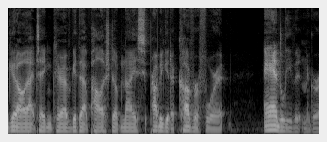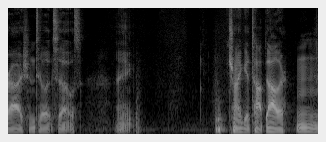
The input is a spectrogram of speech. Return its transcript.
get all that taken care of, get that polished up nice, probably get a cover for it, and leave it in the garage until it sells. Like, trying to get top dollar. Mm-hmm.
